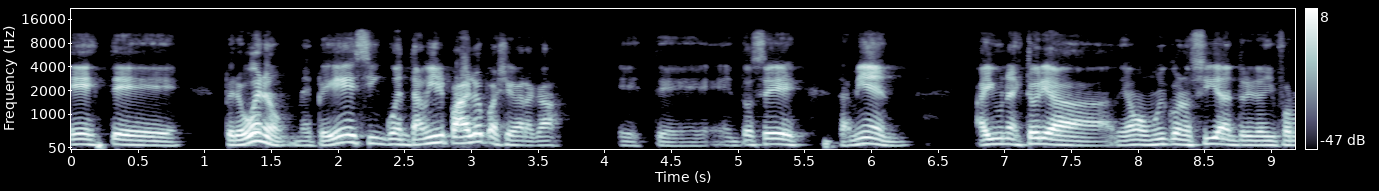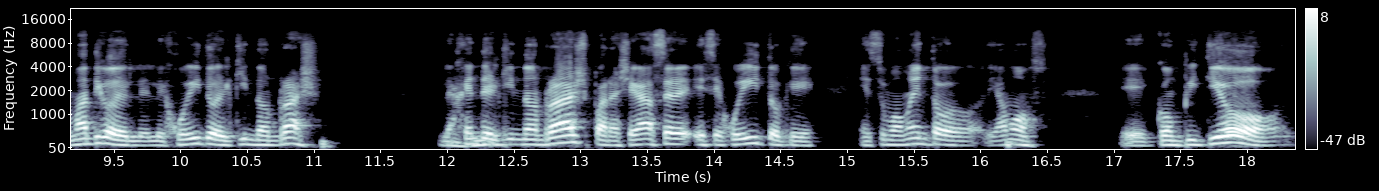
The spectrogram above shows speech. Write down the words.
Este, pero bueno, me pegué 50.000 palos para llegar acá. Este, entonces, también hay una historia, digamos, muy conocida entre los informáticos del, jueguito del Kingdom Rush. La gente del Kingdom Rush, para llegar a hacer ese jueguito que en su momento, digamos, eh, compitió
